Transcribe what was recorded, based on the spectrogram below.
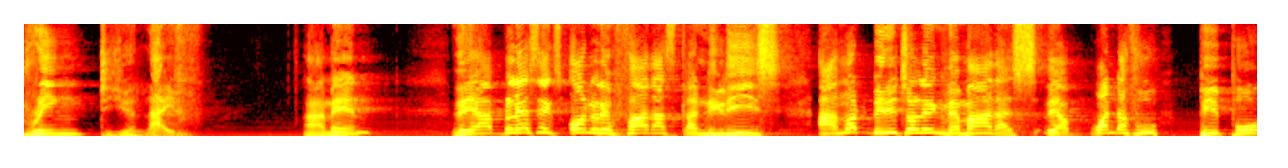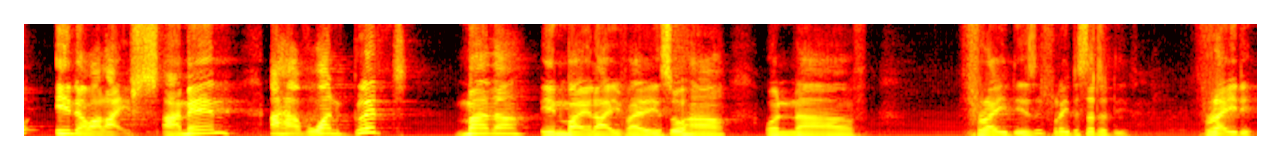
bring to your life. Amen. There are blessings only fathers can release. I'm not belittling the mothers. They are wonderful people in our lives. Amen. I have one great mother in my life. I saw her on uh, Friday. Is it Friday? Saturday? Friday.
